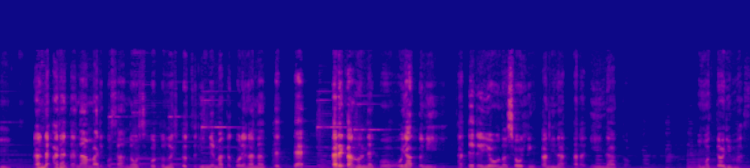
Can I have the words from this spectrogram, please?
うん、新たなマリコさんのお仕事の一つにねまたこれがなってって誰かのねこうお役に立てるような商品化になったらいいなと思っております。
